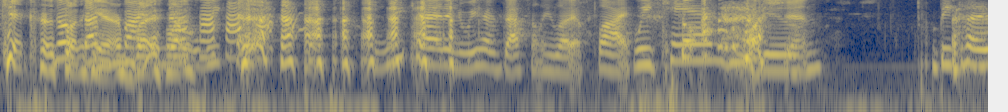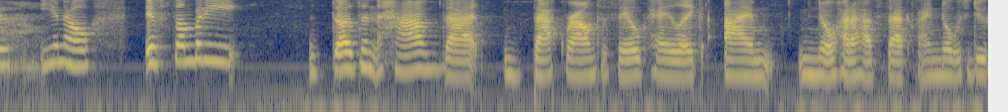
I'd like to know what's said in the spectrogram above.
can't curse no, on that's here fine. but No, we can. we can, and we have definitely let it fly. We So I can, have a we do. question because you know, if somebody doesn't have that background to say, okay, like I know how to have sex, I know what to do.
